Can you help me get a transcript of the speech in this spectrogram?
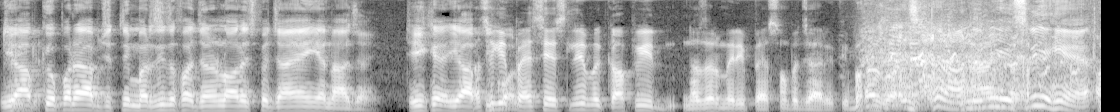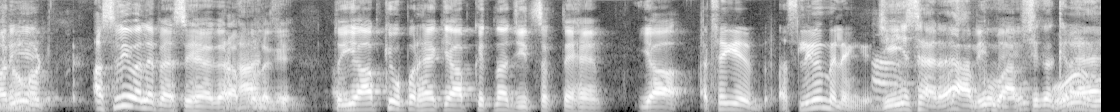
ये आपके ऊपर है आप जितनी मर्ज़ी दफ़ा जनरल नॉलेज पे जाएँ या ना जाएँ ठीक है? ये अच्छा आपकी ये पैसे इसलिए मैं काफ़ी नज़र मेरी पैसों पर जा रही थी बार बार। हाँ, इसलिए ही है और ये असली वाले पैसे हैं अगर हाँ आपको लगे तो ये आपके ऊपर है कि आप कितना जीत सकते हैं या अच्छा ये असली में मिलेंगे? जी सर आपको वापसी का किराया है।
